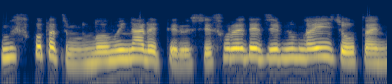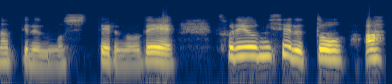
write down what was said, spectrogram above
息子たちも飲み慣れてるし、それで自分がいい状態になってるのも知ってるので、それを見せると、あ、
